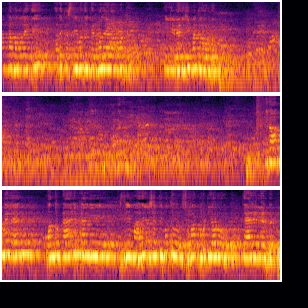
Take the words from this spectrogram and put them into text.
ನನ್ನ ಮೊದಲೈತಿ ಅದಕ್ಕೆ ಶ್ರೀಮತಿ ನಿರ್ಮಲ ಮಟ್ಟ ಇಲ್ಲಿ ವೇದಿಕೆ ಮಕ್ಕಳು ಬರ್ಬೇಕು. ಇದಾದ್ಮೇಲೆ ಒಂದು ಗಾಯನಕ್ಕಾಗಿ ಶ್ರೀ ಮಹಾದೇವ ಶೆಟ್ಟಿ ಮತ್ತು ಸುಮಾ ಕೋಟಿಯವರು ತಯಾರಿಯಲ್ಲಿರಬೇಕು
